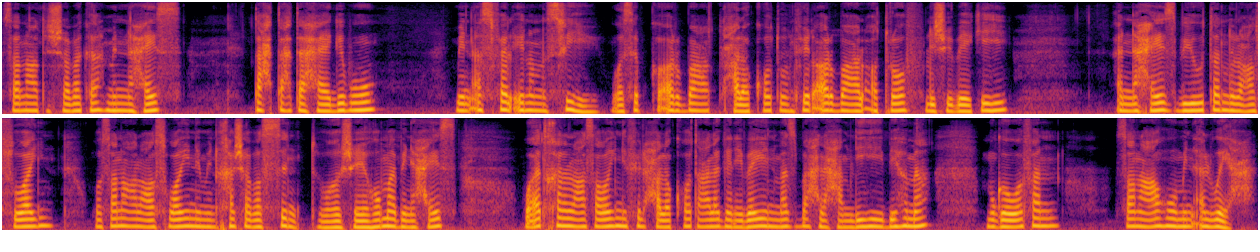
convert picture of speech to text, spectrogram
صنعت الشبكة من نحاس. تحت حاجبه من أسفل إلى نصفه. وسبك أربع حلقات في الأربع الأطراف لشباكه. النحاس بيوتا للعصوين. وصنع العصوين من خشب الصنت وغشاهما بنحاس. وأدخل العصوين في الحلقات على جانبي المسبح لحمله بهما مجوفا صنعه من ألواح.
